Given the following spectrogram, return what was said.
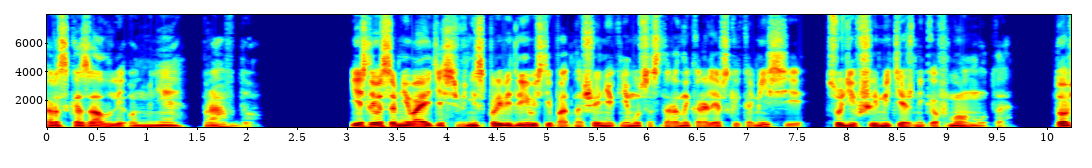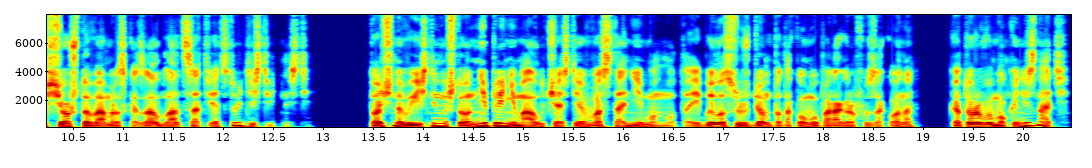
рассказал ли он мне правду. Если вы сомневаетесь в несправедливости по отношению к нему со стороны Королевской комиссии, судившей мятежников Монмута, то все, что вам рассказал Блад, соответствует действительности. Точно выяснено, что он не принимал участия в восстании Монмута и был осужден по такому параграфу закона, которого мог и не знать,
